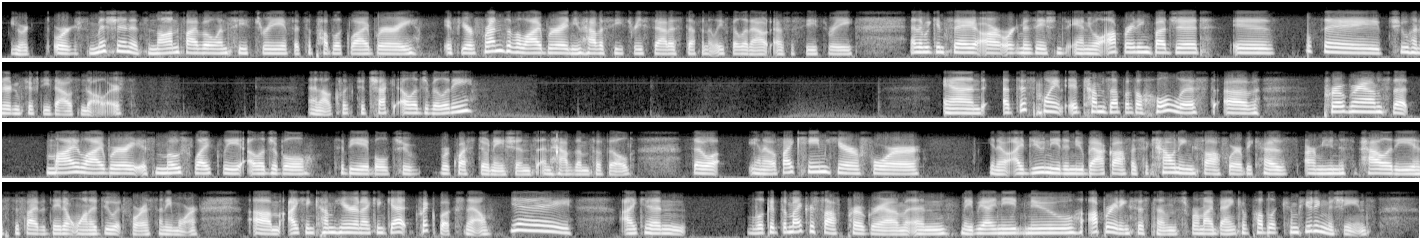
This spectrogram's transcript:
your org's mission. It's non-501c3 if it's a public library. If you're friends of a library and you have a C3 status, definitely fill it out as a C3. And then we can say our organization's annual operating budget is, we'll say $250,000. And I'll click to check eligibility. And at this point it comes up with a whole list of programs that my library is most likely eligible to be able to request donations and have them fulfilled. So you know, if I came here for you know, I do need a new back office accounting software because our municipality has decided they don't want to do it for us anymore. Um, I can come here and I can get QuickBooks now. Yay! I can look at the Microsoft program and maybe I need new operating systems for my bank of public computing machines.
